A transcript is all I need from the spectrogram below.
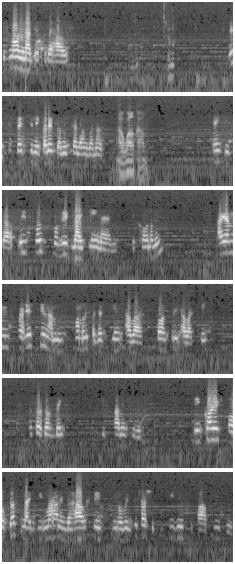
Good morning, I get to the house. This is Destiny calling from Mr. Longonos. Uh, welcome. Thank you, sir. Please, post COVID 19 um, economy. I am suggesting, I'm humbly suggesting our country, our state, the of bank is coming to. They encourage us, just like the man in the house says, you know, orientation should be given to our people.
